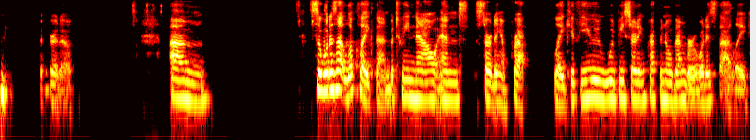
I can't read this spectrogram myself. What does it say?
Figure it out. Um, so what does that look like then between now and starting a prep? Like if you would be starting prep in November, what is that like?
